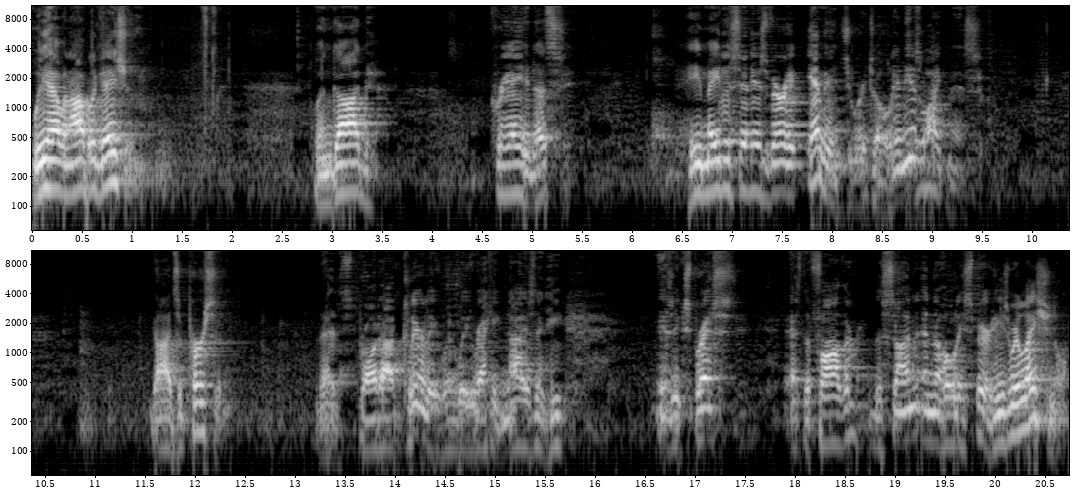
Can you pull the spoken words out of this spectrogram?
we have an obligation. When God created us, He made us in His very image, we're told, in His likeness. God's a person. That's brought out clearly when we recognize that He is expressed as the Father, the Son, and the Holy Spirit. He's relational.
